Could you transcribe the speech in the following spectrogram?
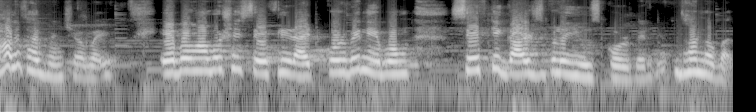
ভালো থাকবেন সবাই এবং অবশ্যই সেফলি রাইড করবেন এবং সেফটি গার্ডসগুলো ইউজ করবেন। ধন্যবাদ।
